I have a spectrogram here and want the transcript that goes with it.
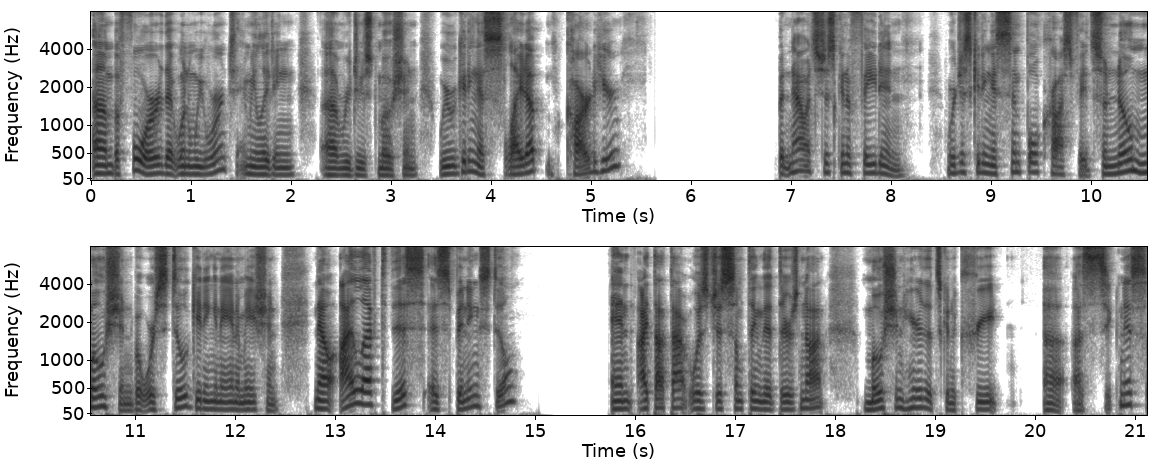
um, before that when we weren't emulating uh, reduced motion we were getting a slide up card here. But now it's just going to fade in. We're just getting a simple crossfade. So no motion but we're still getting an animation. Now I left this as spinning still and I thought that was just something that there's not motion here that's going to create uh, a sickness.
